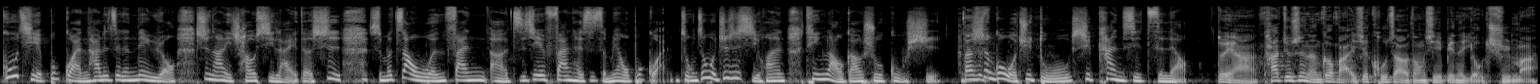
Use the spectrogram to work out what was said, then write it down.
姑且不管他的这个内容是哪里抄袭来的，是什么造文翻啊、呃，直接翻还是怎么样，我不管。总之，我就是喜欢听老高说故事，但是胜过我去读去看这些资料。对啊，他就是能够把一些枯燥的东西变得有趣嘛。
